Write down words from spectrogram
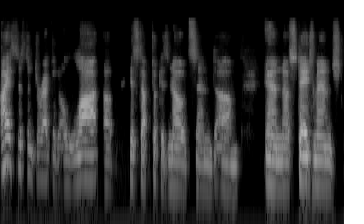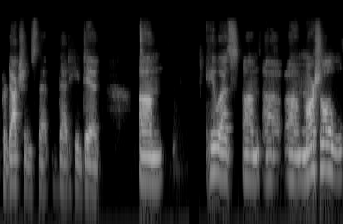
I assistant directed a lot of his stuff, took his notes and um, and uh, stage managed productions that that he did. Um, he was um, uh, uh, Marshall,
